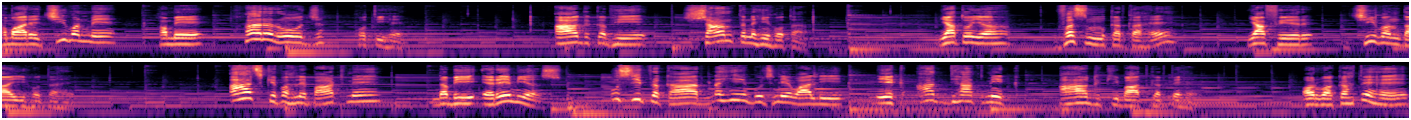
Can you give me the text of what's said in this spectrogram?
हमारे जीवन में हमें हर रोज होती है। आग कभी शांत नहीं होता, या तो यह भस्म करता है, या फिर जीवनदायी होता है। आज के पहले पाठ में नबी एरेमियस उसी प्रकार नहीं बुझने वाली एक आध्यात्मिक आग की बात करते हैं। और वह कहते हैं,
